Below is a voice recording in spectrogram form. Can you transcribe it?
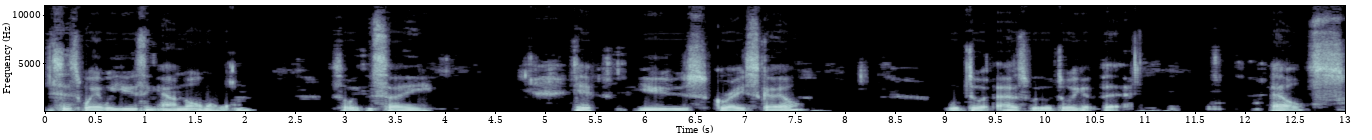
this is where we're using our normal one. So we can say if use grayscale, we'll do it as we were doing it there. Else,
